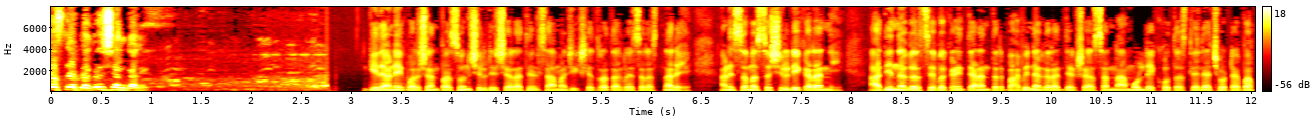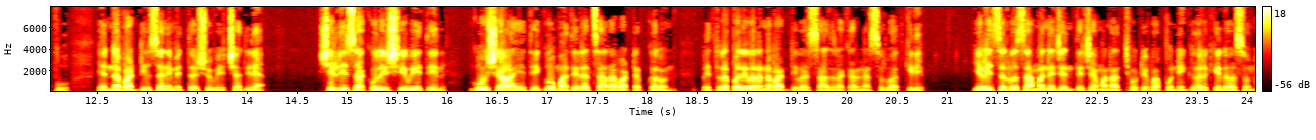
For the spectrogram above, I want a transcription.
कसल्याही प्रकारची शंका नाही. गेल्या अनेक वर्षांपासून शिर्डी शहरातील सामाजिक क्षेत्रात अग्रेसर असणारे आणि समस्त शिर्डीकरांनी आधी नगरसेवक आणि त्यानंतर भावी नगराध्यक्ष असा नामोल्लेख होत असलेल्या छोट्या बापू यांना वाढदिवसानिमित्त शुभेच्छा दिल्या. शिर्डी साकोरी शिव येथील गोशाळा येथे गोमातेला चारा वाटप करून मित्रपरिवारानं वाढदिवस साजरा करण्यास सुरुवात केली. यावेळी सर्वसामान्य जनतेच्या मनात छोटे बापूंनी घर केलं असून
